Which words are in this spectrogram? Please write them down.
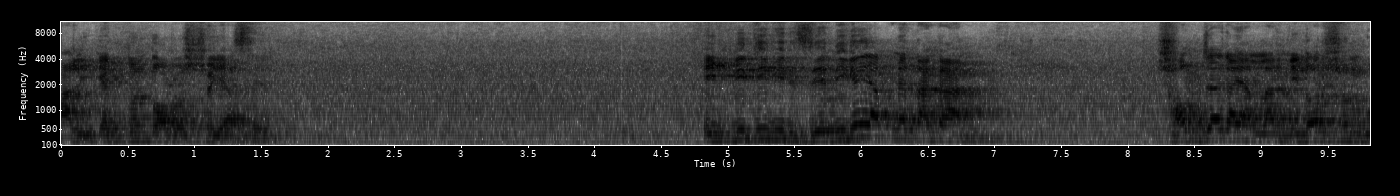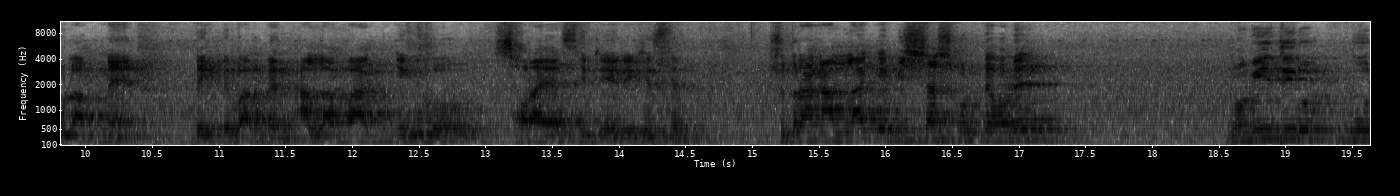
মালিক একজন তো অবশ্যই আছে। এই পৃথিবীর যেদিকেই আপনি তাকান, সব জায়গায় আল্লাহর নিদর্শনগুলো আপনি দেখতে পারবেন। আল্লাহ পাক এগুলো ছড়ায় ছিটিয়ে রেখেছেন। সুতরাং আল্লাহকে বিশ্বাস করতে হবে নবীজির উপর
